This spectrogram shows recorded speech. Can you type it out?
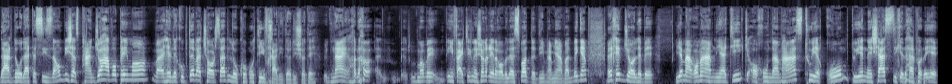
در دولت سیزدهم بیش از 50 هواپیما و هلیکوپتر و 400 لوکوموتیو خریداری شده. نه حالا ما به این فکچک نشان غیر قابل اثبات دادیم همین اول بگم. ولی خیلی جالبه. یه مقام امنیتی که آخوندم هست توی قوم توی نشستی که درباره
